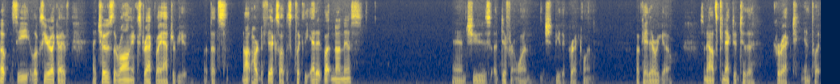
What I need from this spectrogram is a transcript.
Oh, see, it looks here like I've I chose the wrong extract by attribute, but that's not hard to fix. I'll just click the edit button on this and choose a different one. It should be the correct one. Okay, there we go. So now it's connected to the correct input.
